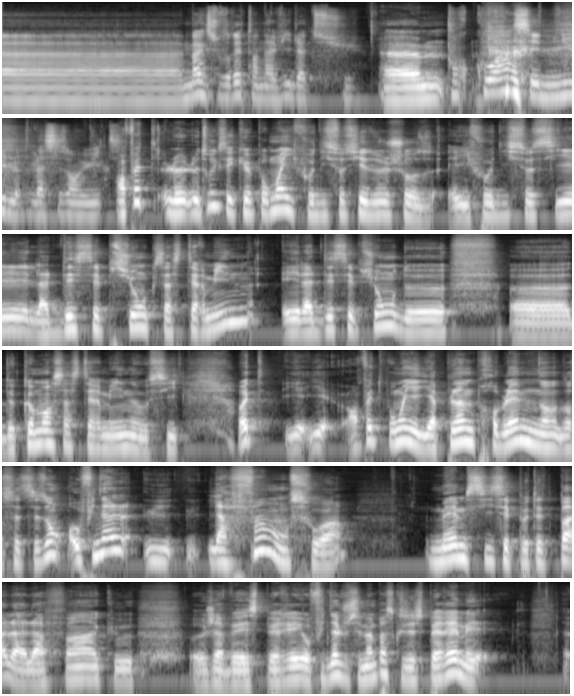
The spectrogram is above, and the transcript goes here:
Euh, Max, je voudrais ton avis là-dessus. Euh, Pourquoi c'est nul la saison 8 En fait, le, le truc, c'est que pour moi, il faut dissocier deux choses. Et il faut dissocier la déception que ça se termine et la déception de, euh, de comment ça se termine aussi. En fait, il y a- il y a- en fait pour moi, il y, a- il y a plein de problèmes dans, dans cette saison. Au final, l- la fin en soi, même si c'est peut-être pas la, la fin que euh, j'avais espéré, au final, je sais même pas ce que j'espérais, mais euh,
